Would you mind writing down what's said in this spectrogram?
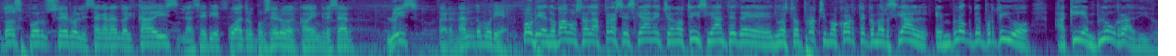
2 por 0 le está ganando al Cádiz, la serie 4 por 0 acaba de ingresar Luis Fernando Muriel. Muy bien, nos vamos a las frases que han hecho noticia antes de nuestro próximo corte comercial en Blog Deportivo, aquí en Blue Radio.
